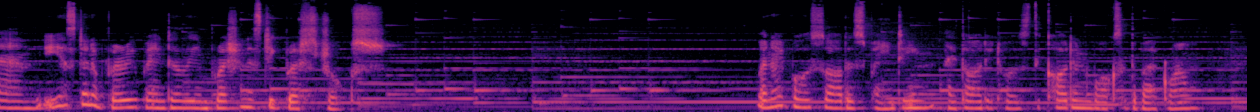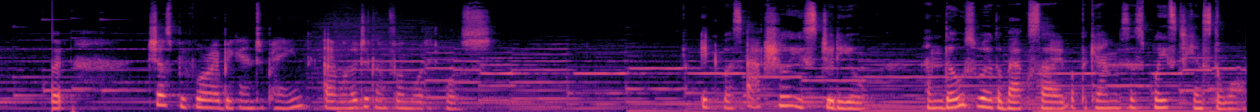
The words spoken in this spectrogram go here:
And he has done a very painterly impressionistic brushstrokes. When I first saw this painting, I thought it was the cotton box at the background. But just before I began to paint, I wanted to confirm what it was. It was actually a studio, and those were the backside of the canvases placed against the wall.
